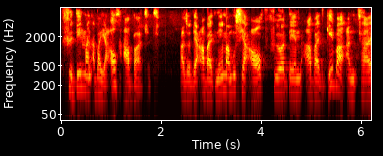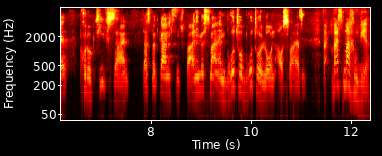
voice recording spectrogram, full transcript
für den man aber ja auch arbeitet. Also der Arbeitnehmer muss ja auch für den Arbeitgeberanteil produktiv sein. Das wird gar nicht sichtbar. Eigentlich müsste man einen Brutto-Brutto-Lohn ausweisen. Was machen wir,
